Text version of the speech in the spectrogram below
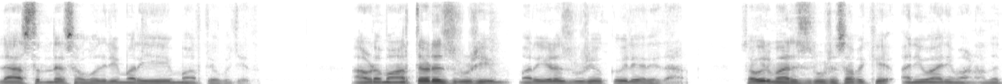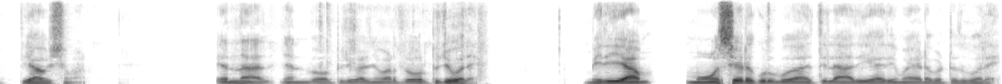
ലാസ്റ്ററിന്റെ സഹോദരി മറിയയും മാർത്തയൊക്കെ ചെയ്തു അവിടെ മാർത്തയുടെ ശുശ്രൂഷയും മറിയയുടെ ശുശ്രൂഷയും ഒക്കെ വിലയേറിയതാണ്. സൗകര്യമാരുടെ ശുശ്രൂഷ സഭയ്ക്ക് അനിവാര്യമാണ്. അത് അത്യാവശ്യമാണ്. എന്നാൽ ഞാൻ ഓർപ്പിച്ചു കഴിഞ്ഞ പാഠത്തിൽ ഓർപ്പിച്ച പോലെ മിരിയാം മോശയുടെ കുടുംബകാര്യത്തിൽ ആധികാരികമായി ഇടപെട്ടതുപോലെ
